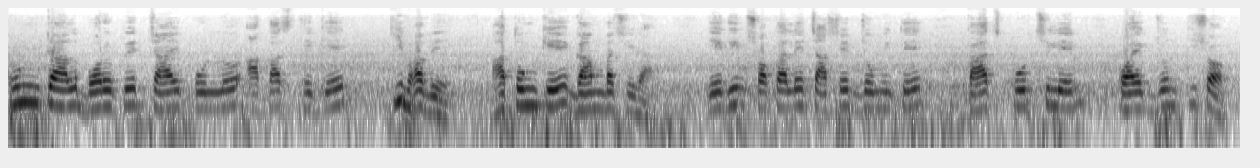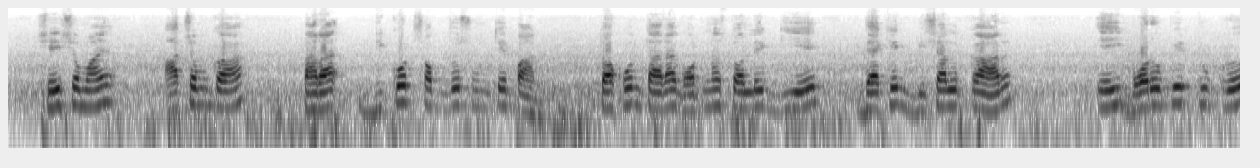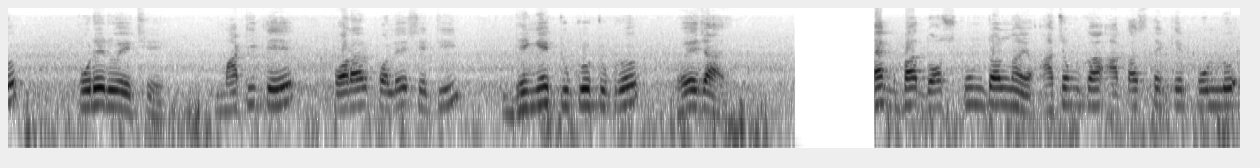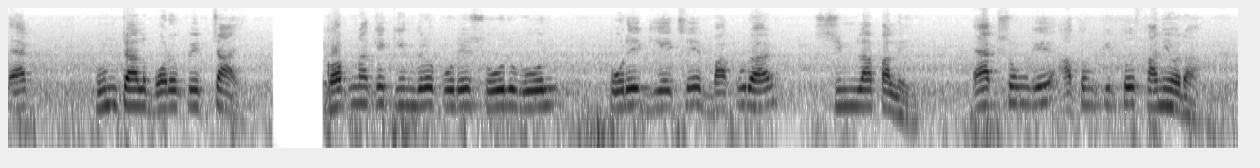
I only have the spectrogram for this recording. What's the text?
Quintal বরফের চাই পড়ল আকাশ থেকে কীভাবে? আতঙ্কে গ্রামবাসীরা। এদিন সকালে চাষের জমিতে কাজ করছিলেন কয়েকজন কৃষক। সেই সময় আচমকা তারা বিকট শব্দ শুনতে পান। তখন তারা ঘটনাস্থলে গিয়ে দেখেন বিশালকার এই বরফের টুকরো পড়ে রয়েছে। মাটিতে পড়ার ফলে সেটি ভেঙে টুকরো টুকরো হয়ে যায়। এক বা দশ কুইন্টাল নয়, আচমকা আকাশ থেকে পড়ল এক কুইন্টাল বরফের চাই ঘটনাকে কেন্দ্র করে শোরগোল পড়ে গিয়েছে বাঁকুড়ার সিমলাপালে একসঙ্গে আতঙ্কিত স্থানীয়রা,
